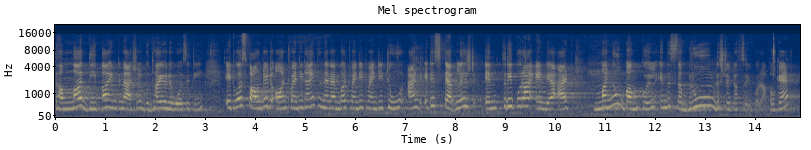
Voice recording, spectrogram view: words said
Dhamma Deepa International Buddha University. It was founded on 29th November 2022 and it is established in Tripura, India at Manu Bankul in the Sabroom district of Tripura. Okay.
